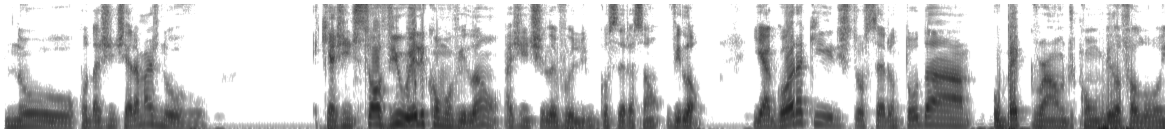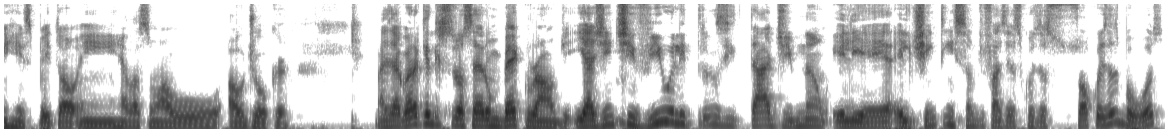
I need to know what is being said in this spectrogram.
no quando a gente era mais novo, que a gente só viu ele como vilão, a gente levou ele em consideração vilão. E agora que eles trouxeram toda o background, como o Mila falou, em respeito ao, em relação ao, ao Joker. Mas agora que eles trouxeram um background e a gente viu ele transitar de não, ele é, ele tinha intenção de fazer as coisas só coisas boas,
